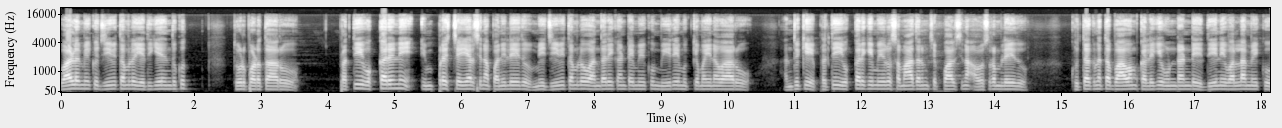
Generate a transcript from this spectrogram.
వాళ్ళు మీకు జీవితంలో ఎదిగేందుకు తోడ్పడతారు. ప్రతి ఒక్కరిని ఇంప్రెస్ చేయాల్సిన పని లేదు. మీ జీవితంలో అందరికంటే మీకు మీరే ముఖ్యమైన వారు అందుకే ప్రతి ఒక్కరికి మీరు సమాధానం చెప్పాల్సిన అవసరం లేదు. కృతజ్ఞత భావం కలిగి ఉండండి. దీనివల్ల మీకు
